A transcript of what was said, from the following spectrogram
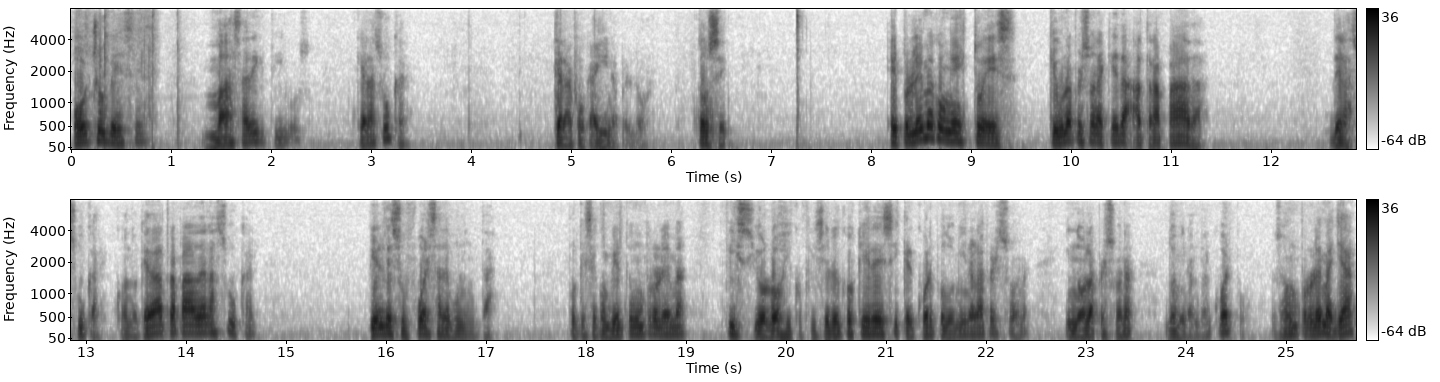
ocho veces más adictivos que el azúcar, que la cocaína, perdón. Entonces, el problema con esto es que una persona queda atrapada del azúcar. Cuando queda atrapada del azúcar, pierde su fuerza de voluntad, porque se convierte en un problema fisiológico. Fisiológico quiere decir que el cuerpo domina a la persona y no la persona dominando al cuerpo. Eso es un problema ya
